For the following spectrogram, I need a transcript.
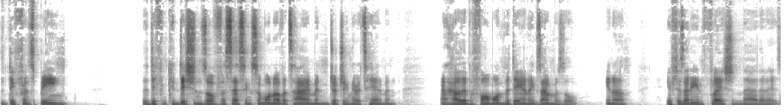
the difference being the different conditions of assessing someone over time and judging their attainment and how they perform on the day an exam result you know if there's any inflation there then it's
